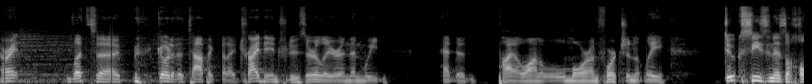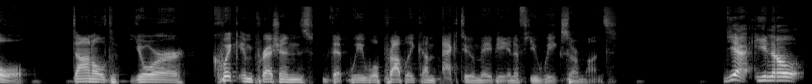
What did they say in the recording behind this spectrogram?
All right, let's uh, go to the topic that I tried to introduce earlier, and then we had to pile on a little more, unfortunately. Duke season as a whole. Donald, your quick impressions that we will probably come back to maybe in a few weeks or months. Yeah, you know,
